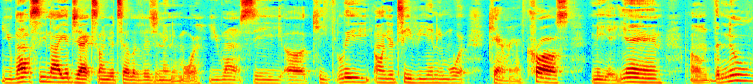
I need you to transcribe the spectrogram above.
you won't see Nia Jax on your television anymore. You won't see uh, Keith Lee on your TV anymore. Karrion Kross, Mia Yim. Um, the new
